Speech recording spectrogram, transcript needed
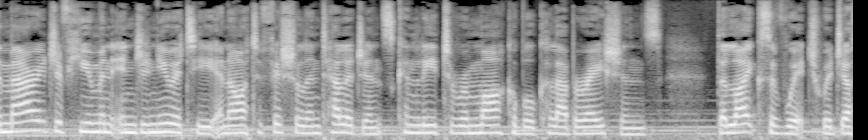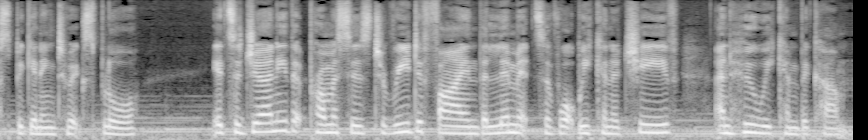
The marriage of human ingenuity and artificial intelligence can lead to remarkable collaborations, the likes of which we're just beginning to explore. It's a journey that promises to redefine the limits of what we can achieve and who we can become.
